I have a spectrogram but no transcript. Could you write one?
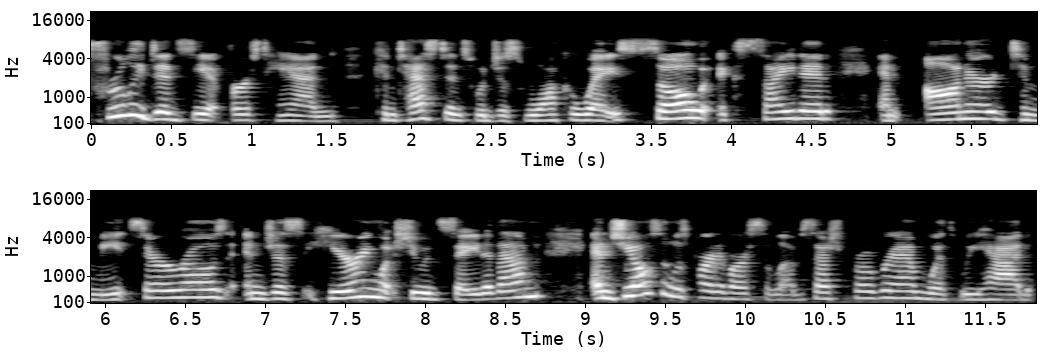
truly did see it firsthand. Contestants would just walk away so excited and honored to meet sarah rose and just hearing what she would say to them. And she also was part of our celeb sesh program with we had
